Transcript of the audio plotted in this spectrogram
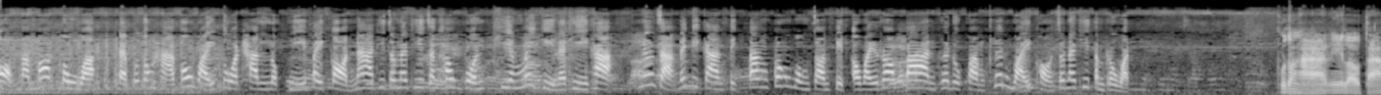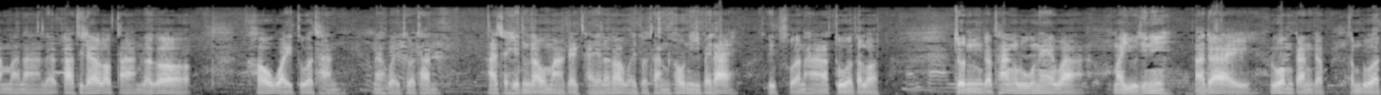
ออกมามอบตัว แต่ผู้ต้องหาก็ไหวตัวทันหลบหนีไปก่อนหน้าที่เจ้าหน้าที่จะเข้าค้นเพียงไม่กี่นาทีค่ะ เนื่องจากได้มีการติดตั้งกล้องวงจรปิดเอาไว้รอบบ้าน เพื่อดูความเคลื่อนไหวของเจ้าหน้าที่ตำรวจ ผู้ต้องหานี่เราตามมานานแล้วคราวที่แล้วเราตามแล้วก็เขาไหวตัวทันนะไหวตัวทัน อาจจะเห็นเรามาไกลๆแล้วก็ไหวตัวทันเขาหนีไปได้สืบสวนหาตัวตลอด จนกระทั่งรู้แน่ว่ามาอยู่ที่นี่มาได้ร่วมกันกับตำรวจ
